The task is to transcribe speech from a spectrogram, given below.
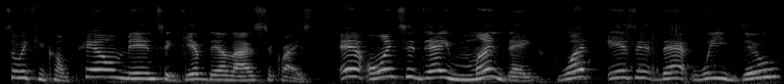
so we can compel men to give their lives to Christ. And on today, Monday, what is it that we do?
